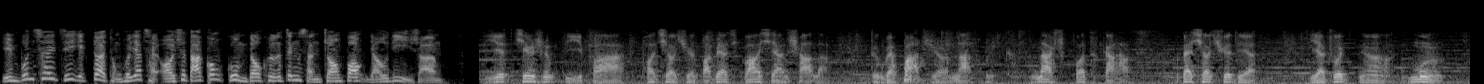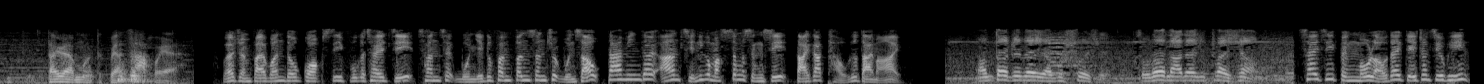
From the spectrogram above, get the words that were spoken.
原本妻子亦都系同佢一齐外出打工，估唔到佢嘅精神状况有啲异常。一精神疲乏，跑小区把别人把线杀了，都把把这拿回去，那是烧他干啥子？我小区的业主嗯门。大约冇俾人炸毁啊！为咗尽快搵到郭师傅嘅妻子，亲戚们亦都纷纷伸出援手，但系面对眼前呢个陌生嘅城市，大家头都大埋。我们到这边也不熟悉，走到哪点就转向。妻子并冇留低几张照片，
